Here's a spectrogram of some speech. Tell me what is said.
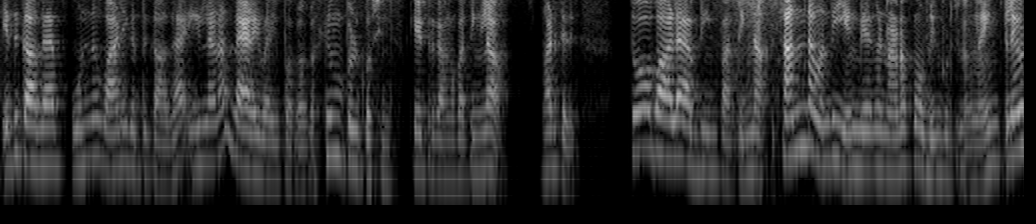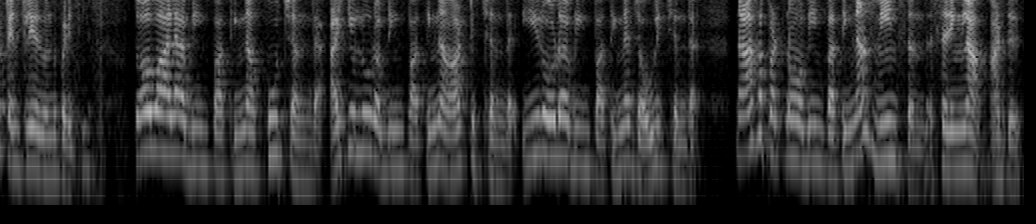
எதுக்காக? ஒன்று வாணிகத்துக்காக இல்லைனா வேலை வாய்ப்புக்காக. சிம்பிள் கொஷின்ஸ் கேட்டிருக்காங்க பார்த்தீங்களா? அடுத்தது தோபால அப்படின்னு பார்த்தீங்கன்னா சந்தை வந்து எங்கெங்கே நடக்கும் அப்படின்னு கொடுத்துருக்காங்க. நைன்த்லேயோ டென்த்லேயோ இது வந்து படிப்பீங்க தோவாலை அப்படின்னு பார்த்தீங்கன்னா பூச்சந்தை அய்யலூர் அப்படின்னு பார்த்தீங்கன்னா ஆட்டுச்சந்தை ஈரோடு அப்படின்னு பார்த்தீங்கன்னா ஜவுளிச்சந்தை நாகப்பட்டினம் அப்படின்னு பார்த்தீங்கன்னா மீன் சந்தை சரிங்களா? அடுத்தது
